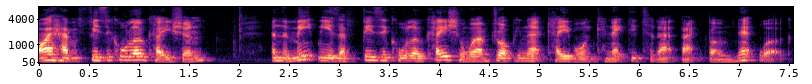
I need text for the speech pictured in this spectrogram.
I have a physical location and the meet me is a physical location where I'm dropping that cable and connected to that backbone network.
